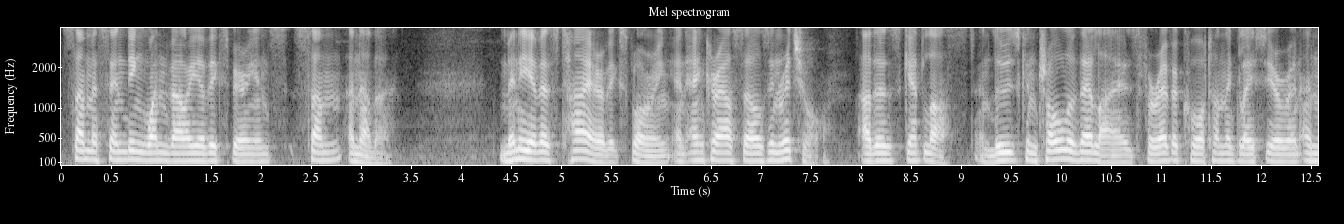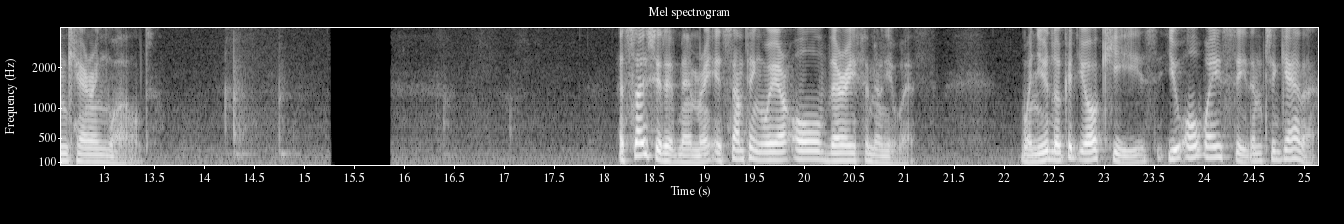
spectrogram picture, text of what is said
some ascending one valley of experience, some another. Many of us tire of exploring and anchor ourselves in ritual. Others get lost and lose control of their lives, forever caught on the glacier of an uncaring world. Associative memory is something we are all very familiar with. When you look at your keys, you always see them together.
